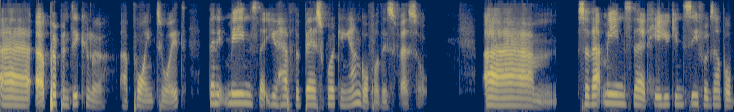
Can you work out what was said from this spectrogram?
uh, a perpendicular uh, point to it, then it means that you have the best working angle for this vessel. Um, so that means that here you can see, for example,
